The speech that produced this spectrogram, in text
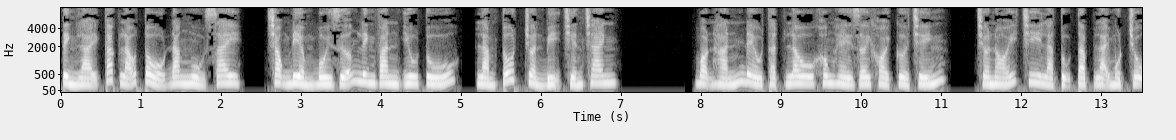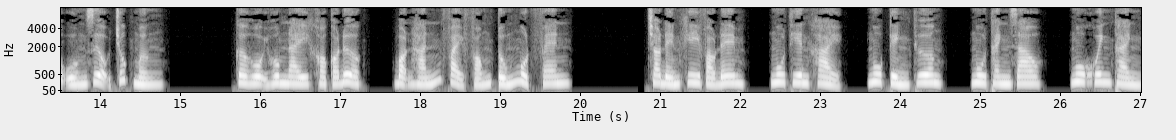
tỉnh lại các lão tổ đang ngủ say, trọng điểm bồi dưỡng linh văn ưu tú, làm tốt chuẩn bị chiến tranh. Bọn hắn đều thật lâu không hề rời khỏi cửa chính, chưa nói chi là tụ tập lại một chỗ uống rượu chúc mừng. Cơ hội hôm nay khó có được, bọn hắn phải phóng túng một phen. Cho đến khi vào đêm, Ngu Thiên Khải, Ngu Kình Thương, Ngu Thanh Giao, Ngu Khuynh Thành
